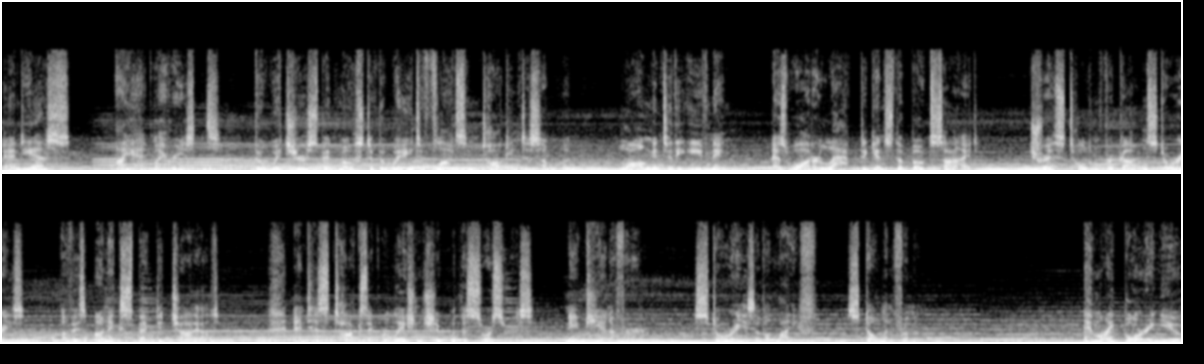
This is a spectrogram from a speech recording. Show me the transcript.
and yes, I had my reasons. The Witcher spent most of the way to Flotsam talking to someone. Long into the evening, as water lapped against the boat's side, Triss told him forgotten stories of his unexpected child and his toxic relationship with a sorceress named Yennefer. Stories of a life stolen from him. Am I boring you?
